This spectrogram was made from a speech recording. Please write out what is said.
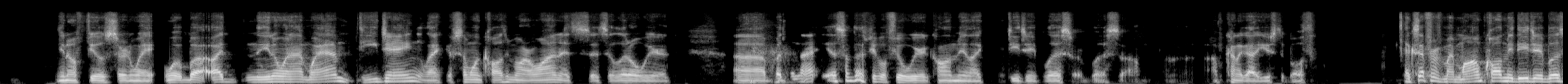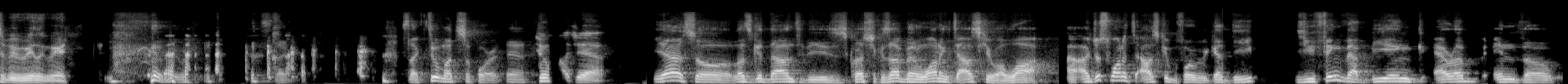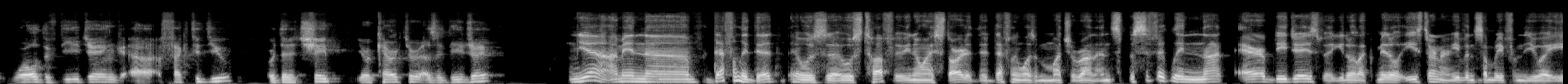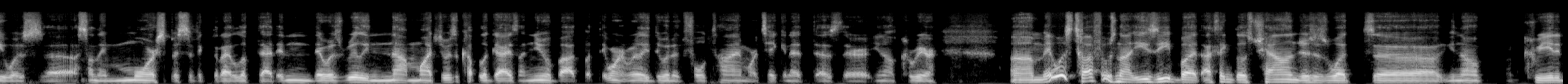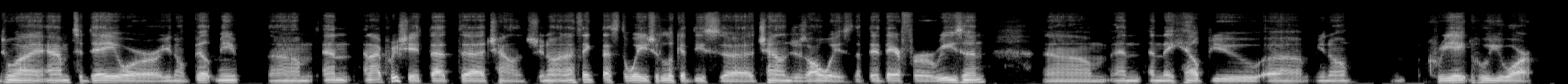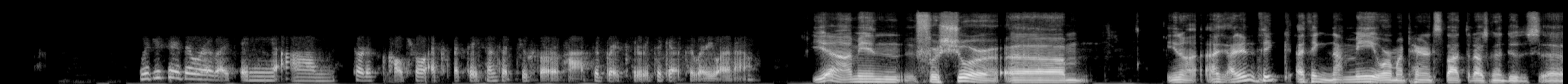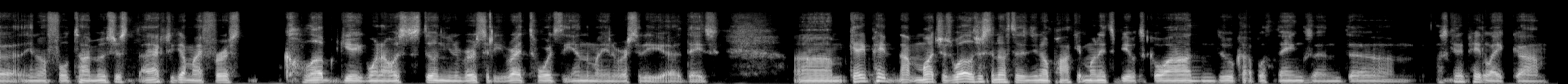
you know, feels a certain way. Well, but I, you know, when I'm when I'm DJing, like if someone calls me Marwan, it's it's a little weird. Uh, but I, you know, sometimes people feel weird calling me like DJ Bliss or Bliss. So I've kind of got used to both. Except for if my mom called me DJ Bliss, it'd be really weird. it's, like, it's like too much support. Yeah. Too much, yeah. Yeah. So let's get down to these questions because I've been wanting to ask you a lot. I just wanted to ask you before we get deep. Do you think that being Arab in the world of DJing uh, affected you, or did it shape your character as a DJ? Yeah, I mean, uh, definitely did. It was uh, it was tough. You know, I started, there definitely wasn't much around, and specifically not Arab DJs, but you know, like Middle Eastern or even somebody from the UAE was uh, something more specific that I looked at. And there was really not much. There was a couple of guys I knew about, but they weren't really doing it full time or taking it as their you know career. Um, it was tough. It was not easy, but I think those challenges is what uh, you know created who I am today, or you know, built me um, and and I appreciate that uh, challenge, you know, and I think that's the way you should look at these uh, challenges always. That they're there for a reason, um, and and they help you, uh, you know, create who you are. Would you say there were like any um, sort of cultural expectations that you sort of had to break through to get to where you are now? Yeah, I mean, for sure. Um, you know, I, I didn't think, I think not me or my parents thought that I was going to do this, uh, you know, full time. It was just, I actually got my first club gig when I was still in university, right towards the end of my university uh, days. Um, getting paid not much as well, just enough to, you know, pocket money to be able to go out and do a couple of things. And um, I was getting paid like, um,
